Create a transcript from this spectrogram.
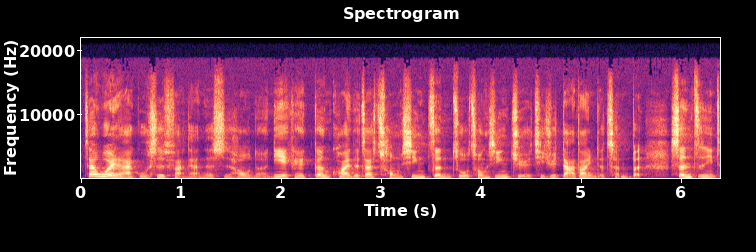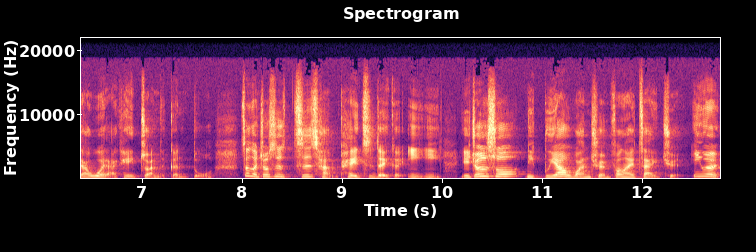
在未来股市反弹的时候呢，你也可以更快的再重新振作、重新崛起，去达到你的成本，甚至你在未来可以赚得更多。这个就是资产配置的一个意义。也就是说，你不要完全放在债券，因为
